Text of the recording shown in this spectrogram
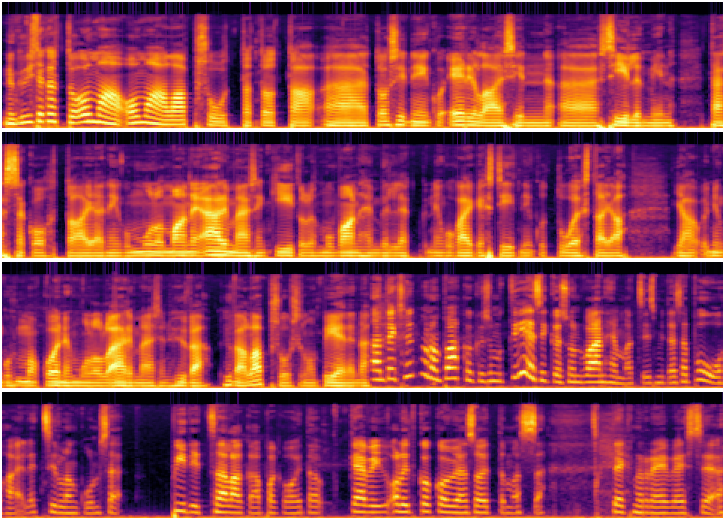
No kyllä se katsoo omaa, omaa lapsuutta tota, ää, tosi niin kuin erilaisin ää, silmin tässä kohtaa. Ja niin kuin mulla, mä olen äärimmäisen kiitollinen mun vanhemmille niin kuin kaikesta siitä niin kuin tuesta. Ja, ja niin kuin mä koen, että mulla on ollut äärimmäisen hyvä, hyvä lapsuus silloin pienenä. Anteeksi, nyt mun on pakko kysyä, mutta tiesikö sun vanhemmat siis, mitä sä puuhailet silloin, kun sä pidit salakapakoita, kävi, olit koko yön soittamassa teknoreiveissä ja...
